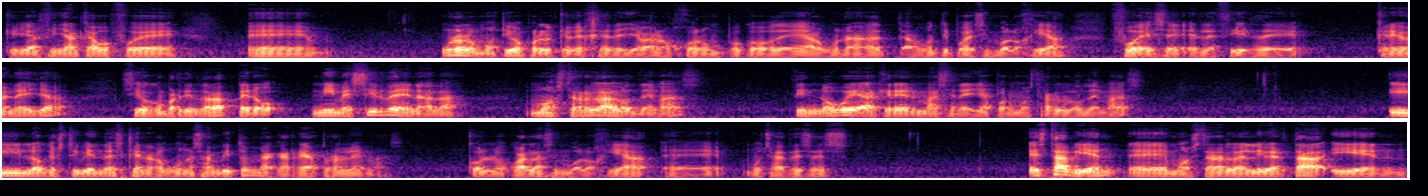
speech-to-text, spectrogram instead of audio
que yo al fin y al cabo fue eh, uno de los motivos por el que dejé de llevar a lo mejor un poco de alguna algún tipo de simbología, fue ese, el decir de creo en ella, sigo compartiéndola, pero ni me sirve de nada mostrarla a los demás. Es decir, no voy a creer más en ella por mostrarla a los demás. Y lo que estoy viendo es que en algunos ámbitos me acarrea problemas. Con lo cual la simbología eh, muchas veces es... Está bien eh, mostrarla en libertad y en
